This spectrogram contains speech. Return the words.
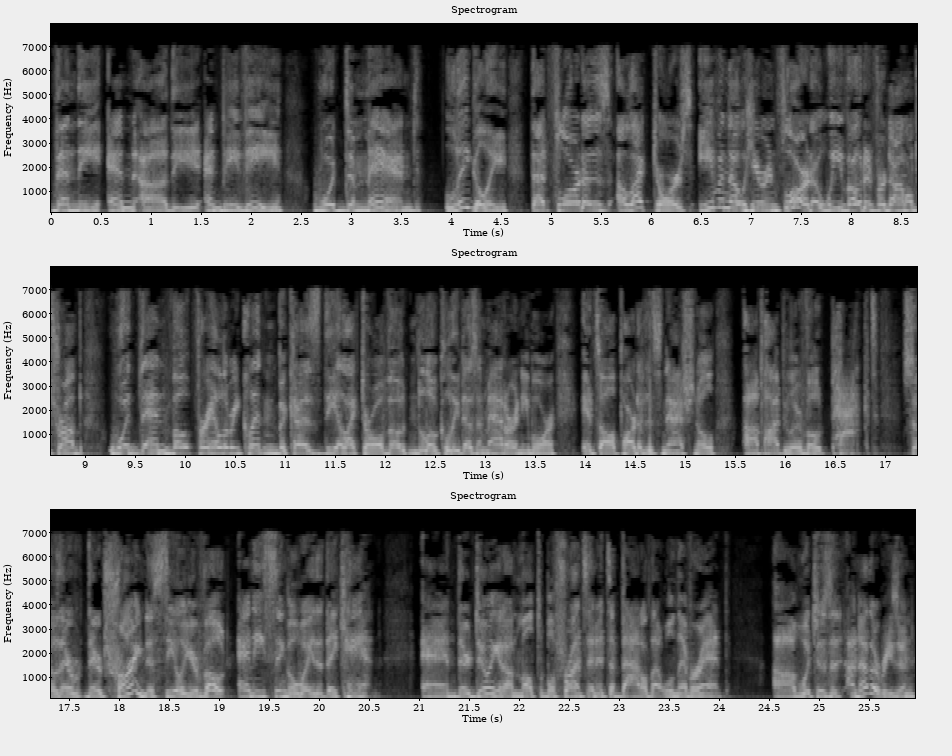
then the N, uh, the NPV would demand legally that Florida's electors, even though here in Florida we voted for Donald Trump, would then vote for Hillary Clinton because the electoral vote locally doesn't matter anymore. It's all part of this national uh, popular vote pact. So they're they're trying to steal your vote any single way that they can, and they're doing it on multiple fronts, and it's a battle that will never end. Uh, which is a, another reason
